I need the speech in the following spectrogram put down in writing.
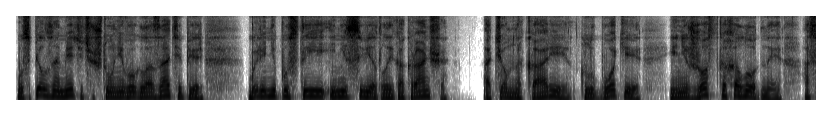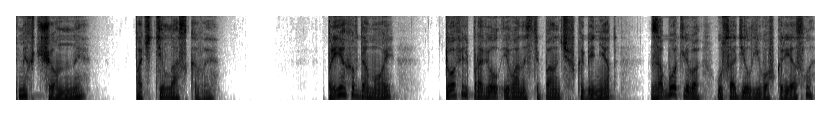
успел заметить, что у него глаза теперь были не пустые и не светлые, как раньше, а темно-карие, глубокие и не жестко холодные, а смягченные, почти ласковые. Приехав домой, Тофель провел Ивана Степановича в кабинет, заботливо усадил его в кресло,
